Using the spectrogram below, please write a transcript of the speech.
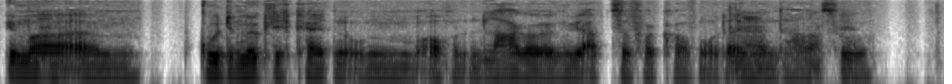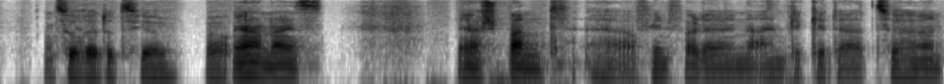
immer ähm, gute Möglichkeiten, um auch ein Lager irgendwie abzuverkaufen oder Inventar okay. zu, okay. zu reduzieren. Ja. ja, nice. Ja, spannend. Äh, auf jeden Fall deine Einblicke da zu hören.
